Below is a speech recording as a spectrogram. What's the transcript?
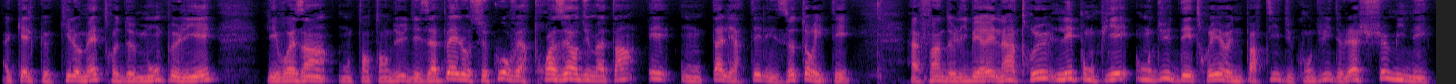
à quelques kilomètres de Montpellier. Les voisins ont entendu des appels au secours vers 3 heures du matin et ont alerté les autorités. Afin de libérer l'intrus, les pompiers ont dû détruire une partie du conduit de la cheminée.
